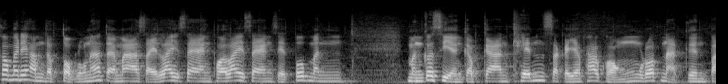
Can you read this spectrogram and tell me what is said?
ก็ไม่ได้อันดับตกลงนะ แต่มาอาศัยไล่แซง พอไล่แซงเสร็จปุ๊บมันมันก็เสี่ยงกับการเค้นศักยภาพของรถหนักเกินไป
